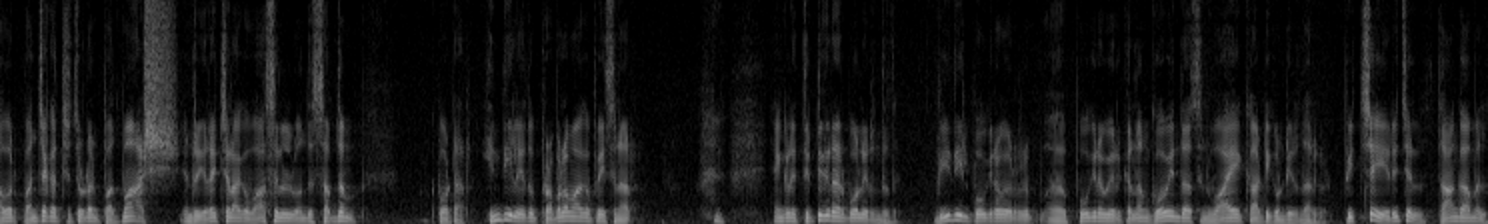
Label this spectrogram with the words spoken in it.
அவர் பஞ்சகச்சத்துடன் பத்மாஷ் என்று இறைச்சலாக வாசலில் வந்து சப்தம் போட்டார். ஹிந்தியில் ஏதோ பிரபலமாக பேசினார். எங்களை திட்டுகிறார் போல் இருந்தது. வீதியில் போகிறவர் போகிறவருக்கெல்லாம் கோவிந்தாஸின் வாயை காட்டிக் கொண்டிருந்தார்கள். பிச்சை எரிச்சல் தாங்காமல்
